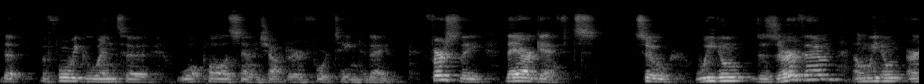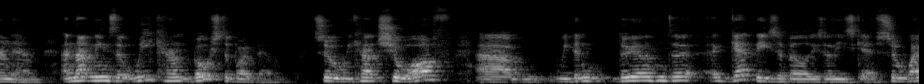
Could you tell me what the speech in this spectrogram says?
that before we go into what Paul has said in chapter 14 today. Firstly, they are gifts. So we don't deserve them and we don't earn them. And that means that we can't boast about them. So we can't show off. Um, we didn't do anything to get these abilities or these gifts. So why,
